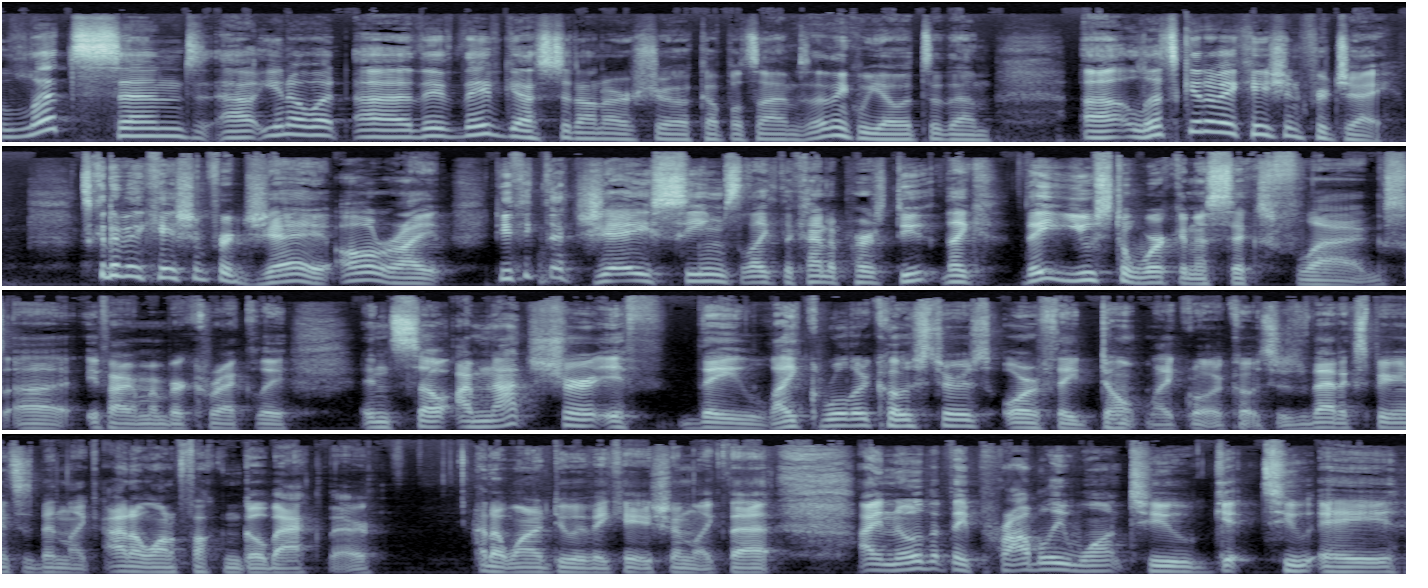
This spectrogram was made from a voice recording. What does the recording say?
let's send out. You know what? Uh, they've they've guested on our show a couple times. I think we owe it to them. Uh, let's get a vacation for Jay. Let's get a vacation for Jay. All right. Do you think that Jay seems like the kind of person? Do you like they used to work in a Six Flags, uh, if I remember correctly, and so I'm not sure if they like roller coasters or if they don't like roller coasters. That experience has been like, I don't want to fucking go back there. I don't want to do a vacation like that. I know that they probably want to get to a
